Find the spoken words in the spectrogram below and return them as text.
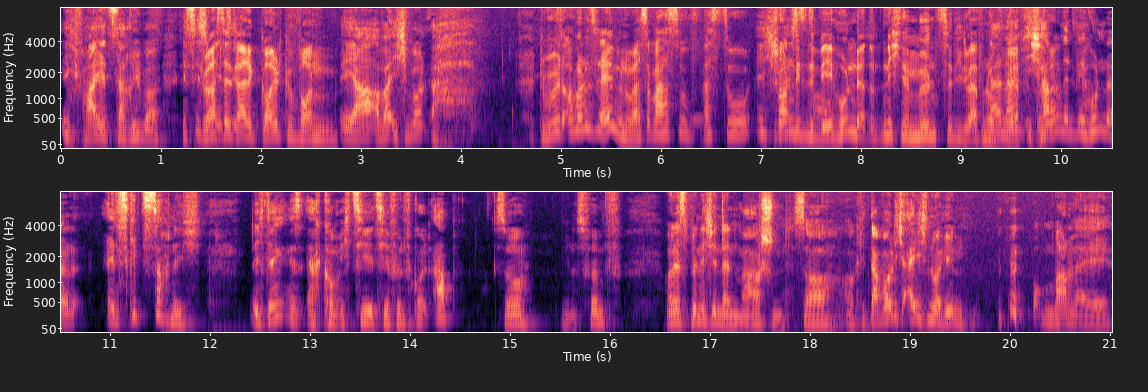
Ich fahre jetzt darüber. Es ist Du hast ja gerade Gold gewonnen. ja, aber ich wollte. Du willst auch mal dasselbe nur. Hast, hast du, hast du Ich schon diese auch W100 und nicht eine Münze, die du einfach nur Nein, nein, wirfst, ich habe einen W100. Es gibt's doch nicht. Ich denke, ach komm, ich ziehe jetzt hier 5 Gold ab. So, minus 5. Und jetzt bin ich in den Marschen. So, okay, da wollte ich eigentlich nur hin. oh Mann, ey.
